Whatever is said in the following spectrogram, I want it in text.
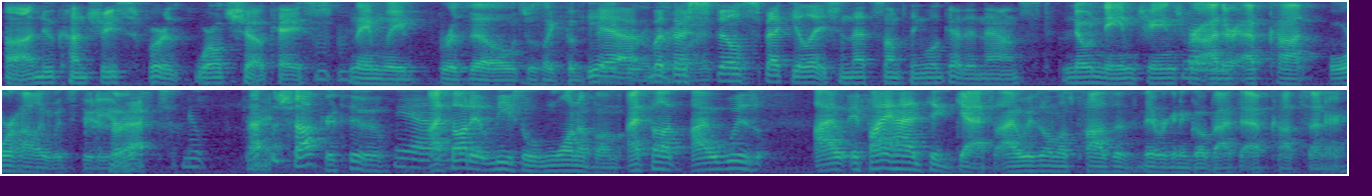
uh, new countries for World Showcase. Namely Brazil, which was like the big Yeah, rumor but there's still into speculation that something will get announced. no name change for No. either Epcot or Hollywood Studios. Correct. Nope. That's a shocker too. Yeah. I thought at least one of them. I thought I was. I if I had to guess, I was almost positive that they were going to go back to Epcot Center.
